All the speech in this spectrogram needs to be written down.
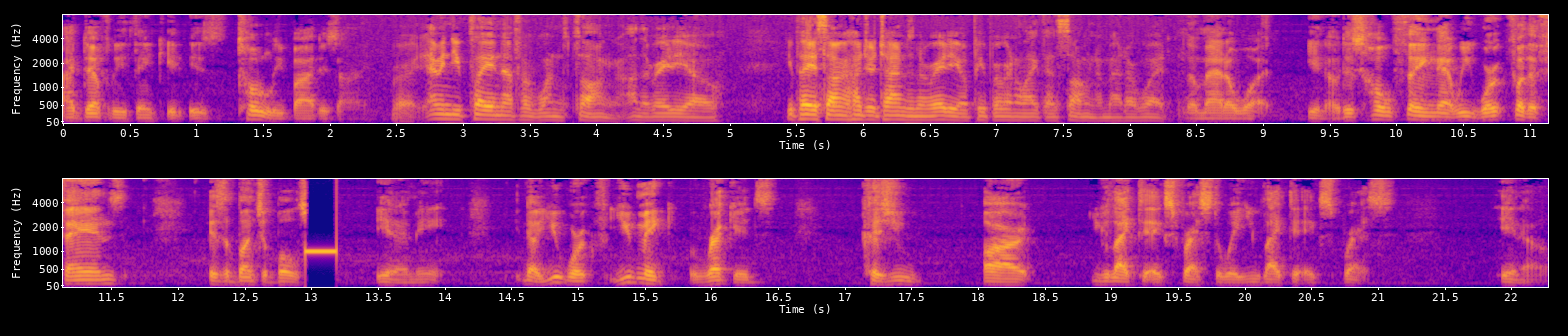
I definitely think it is totally by design. Right. I mean, you play enough of one song on the radio you play a song a hundred times on the radio, people are going to like that song no matter what. No matter what. You know, this whole thing that we work for the fans is a bunch of bullshit. You know what I mean? You know, you work, you make records because you are, you like to express the way you like to express. You know,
